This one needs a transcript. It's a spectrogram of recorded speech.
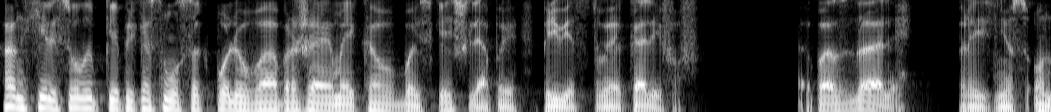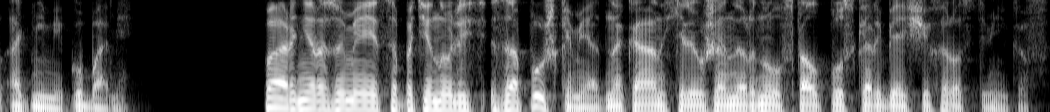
Анхель с улыбкой прикоснулся к полю воображаемой ковбойской шляпы, приветствуя калифов. «Опоздали», – произнес он одними губами. Парни, разумеется, потянулись за пушками, однако Анхель уже нырнул в толпу скорбящих родственников.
